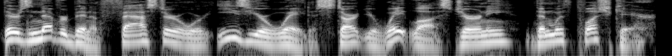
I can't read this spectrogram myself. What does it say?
There's never been a faster or easier way to start your weight loss journey than with PlushCare.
